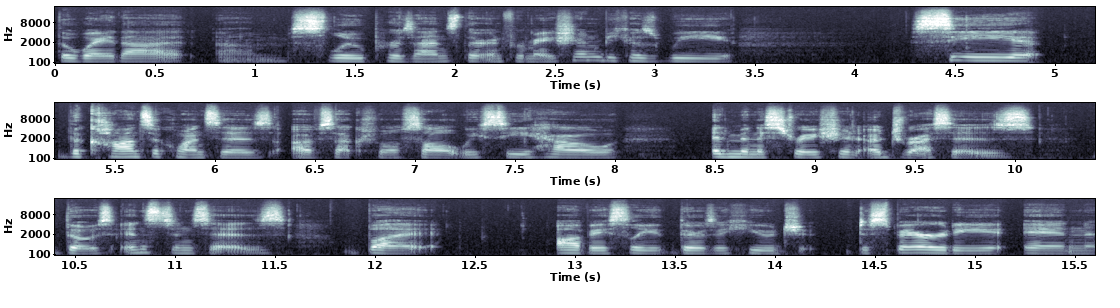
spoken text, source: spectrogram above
the way that um, SLU presents their information because we see the consequences of sexual assault. We see how administration addresses those instances, but obviously there's a huge disparity in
